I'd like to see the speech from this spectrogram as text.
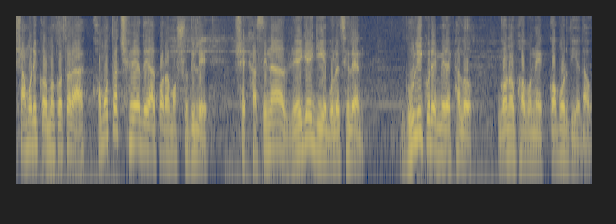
সামরিক কর্মকর্তারা ক্ষমতা ছেড়ে দেওয়ার পরামর্শ দিলে শেখ হাসিনা রেগে গিয়ে বলেছিলেন, গুলি করে মেরে ফেলো, গণভবনে কবর দিয়ে দাও।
